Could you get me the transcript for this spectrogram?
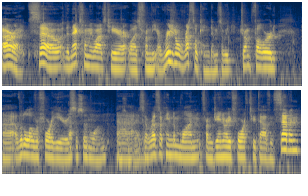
All right. So the next one we watched here was from the original Wrestle Kingdom. So we jumped forward uh, a little over four years. Episode one. Uh, so Wrestle Kingdom 1 from January 4th, 2007.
